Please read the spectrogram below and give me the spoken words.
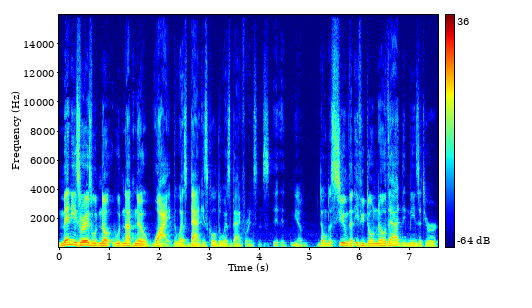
Many Israelis would know would not know why the West Bank is called the West Bank, for instance. It, it, you know, don't assume that if you don't know that, it means that you're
